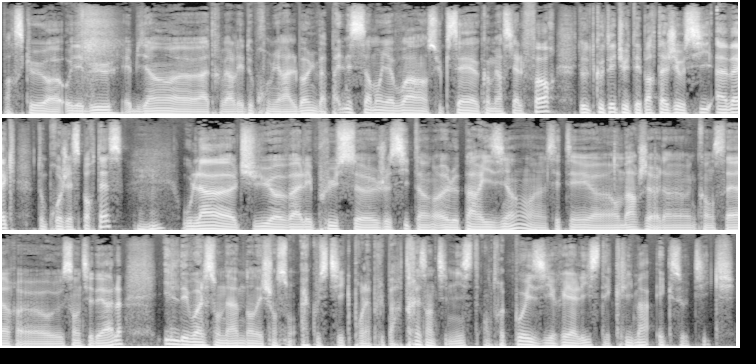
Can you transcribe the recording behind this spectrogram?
parce que au début, eh bien, à travers les deux premiers albums, il va pas nécessairement y avoir un succès commercial fort. De l'autre côté, tu étais partagé aussi avec ton projet Sportes, Mhm. où là, tu vas aller plus, je cite, hein, le Parisien. C'était en marge d'un cancer euh, au Sentier des Halles. Il dévoile son âme dans des chansons acoustiques, pour la plupart très intimistes, entre poésie réaliste et climat exotique.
